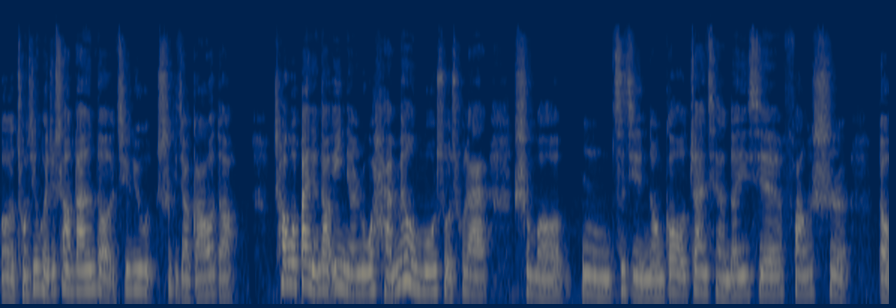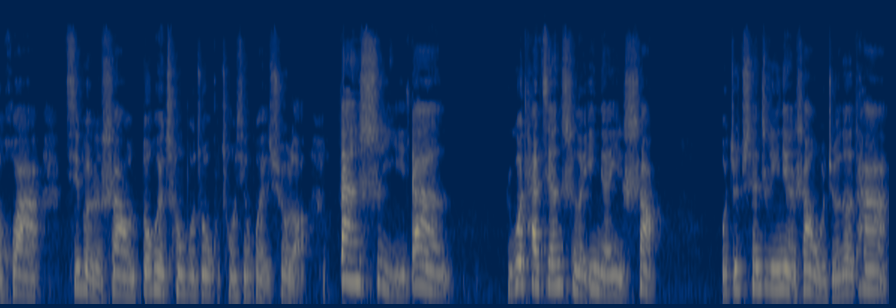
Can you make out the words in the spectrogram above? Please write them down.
呃，重新回去上班的几率是比较高的。超过半年到一年，如果还没有摸索出来什么嗯自己能够赚钱的一些方式的话，基本上都会撑不住，重新回去了。但是，一旦如果他坚持了一年以上，我就坚持一年以上，我觉得他，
